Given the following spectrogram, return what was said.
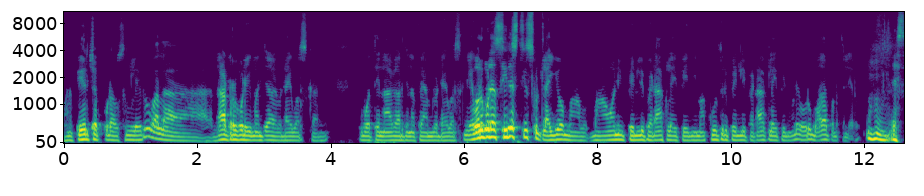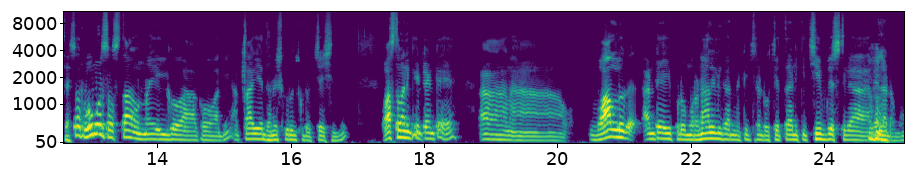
మన పేరు చెప్పుకోవడం అవసరం లేదు. వాళ్ళ డాక్టర్ కూడా ఈ మధ్య డైవర్స్ కానీ పోతే నాగార్జున ఫ్యామిలీ డైవర్స్ కానీ ఎవరు కూడా సీరియస్ తీసుకుంటారు అయ్యో మా మా అవని పెళ్ళి పెడాకులు అయిపోయింది మా కూతురు పెళ్ళి పెడాకులు అయిపోయింది కూడా ఎవరు బాధపడతలేరు. సో రూమర్స్ వస్తూ ఉన్నాయి ఈగో ఆకో అని. అట్లాగే ధనుష్ గురించి కూడా వచ్చేసింది. వాస్తవానికి ఏంటంటే వాళ్ళు అంటే ఇప్పుడు మృణాలిని గారు నటించినట్టు చిత్రానికి చీఫ్ గెస్ట్గా. వెళ్ళడము.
